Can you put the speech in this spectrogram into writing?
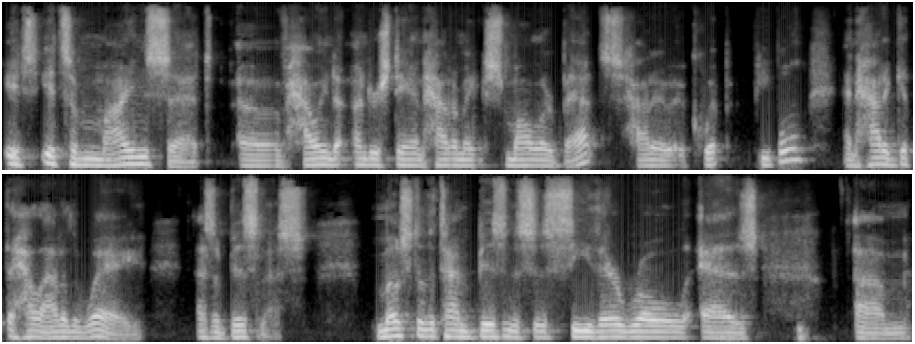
it's it's a mindset of having to understand how to make smaller bets how to equip people and how to get the hell out of the way as a business. Most of the time, businesses see their role as um,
